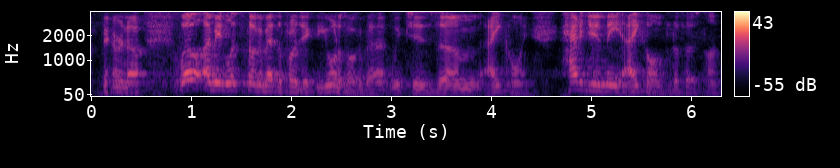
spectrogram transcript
Fair enough. Well, I mean, let's talk about the project that you want to talk about, which is um, Acoin. How did you meet Akon for the first time?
